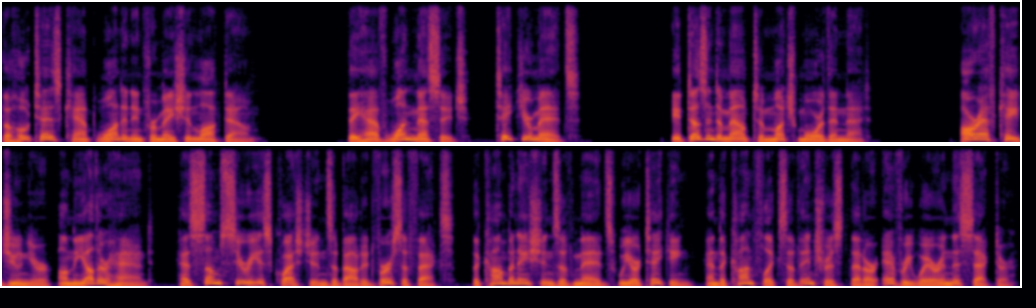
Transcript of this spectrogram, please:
the Hotez camp want an information lockdown. They have one message take your meds. It doesn't amount to much more than that. RFK Jr., on the other hand, has some serious questions about adverse effects, the combinations of meds we are taking, and the conflicts of interest that are everywhere in this sector.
